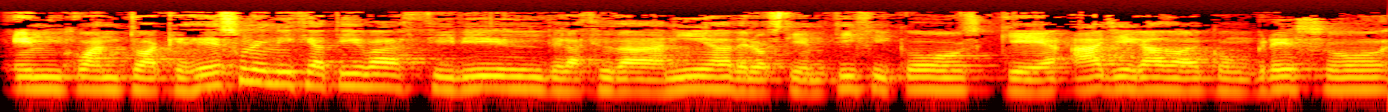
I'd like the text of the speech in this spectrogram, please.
En cuanto a que es una iniciativa civil de la ciudadanía, de los científicos, que ha llegado al Congreso,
